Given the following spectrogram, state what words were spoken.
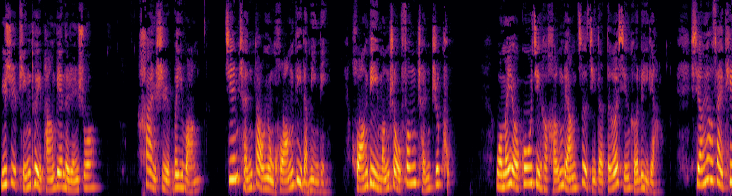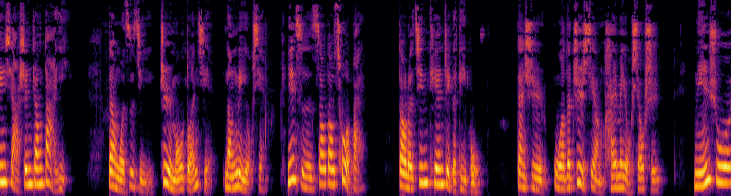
于是平退旁边的人说。汉室危亡，奸臣盗用皇帝的命令，皇帝蒙受封臣之苦。我没有估计和衡量自己的德行和力量，想要在天下伸张大义，但我自己智谋短浅，能力有限，因此遭到挫败，到了今天这个地步。但是我的志向还没有消失。您说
